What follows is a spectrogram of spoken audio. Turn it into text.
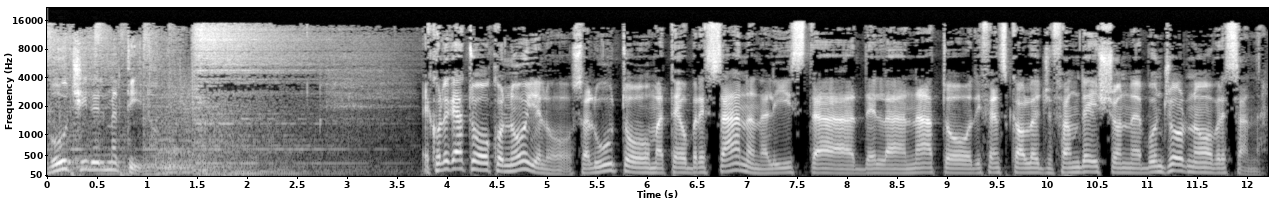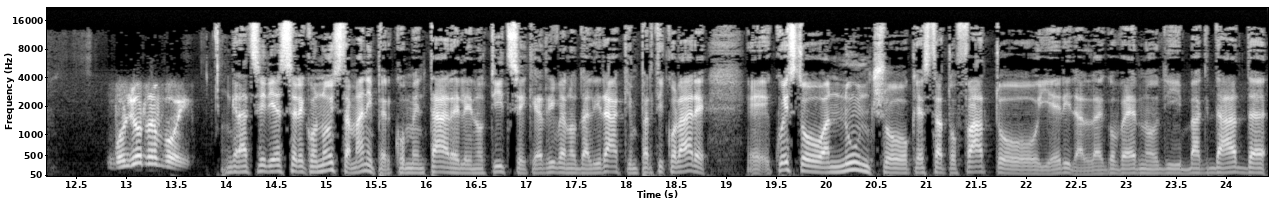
Voci del mattino. È collegato con noi, e lo saluto, Matteo Bressan, analista della NATO Defense College Foundation. Buongiorno Bressan. Buongiorno a voi. Grazie di essere con noi stamani per commentare le notizie che arrivano dall'Iraq, in particolare eh, questo annuncio che è stato fatto ieri dal governo di Baghdad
